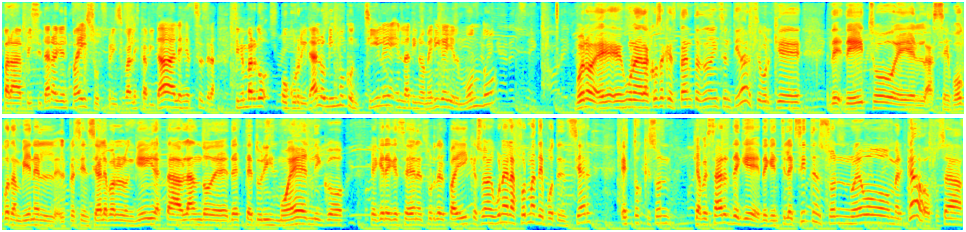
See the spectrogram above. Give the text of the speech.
para visitar aquel país, sus principales capitales, etcétera. Sin embargo, ¿ocurrirá lo mismo con Chile en Latinoamérica y el mundo? Bueno, es una de las cosas que están tratando de incentivarse, porque de, de hecho, el- hace poco también el, el presidencial de Pablo Longueira estaba hablando de, de este turismo étnico que quiere que se dé en el sur del país, que son algunas de las formas de potenciar estos que son, que a pesar de que, de que en Chile existen, son nuevos mercados. O sea,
